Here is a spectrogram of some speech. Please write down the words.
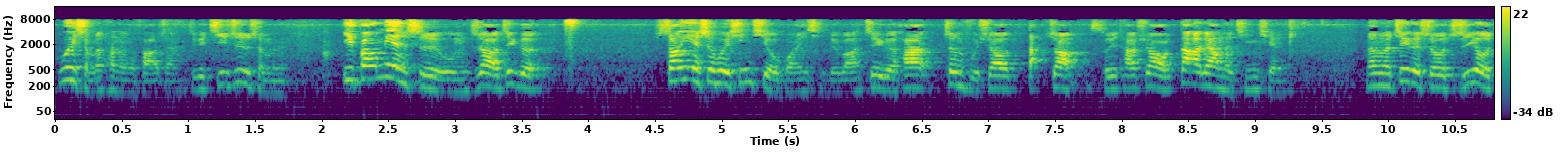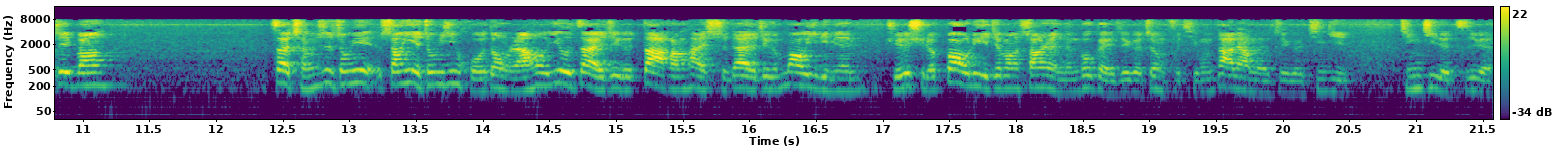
为什么它能够发展？这个机制是什么呢？一方面是我们知道这个商业社会兴起有关系，对吧？这个它政府需要打仗，所以它需要大量的金钱。那么这个时候只有这帮。在城市中业商业中心活动，然后又在这个大航海时代的这个贸易里面攫取了暴利，这帮商人能够给这个政府提供大量的这个经济经济的资源，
